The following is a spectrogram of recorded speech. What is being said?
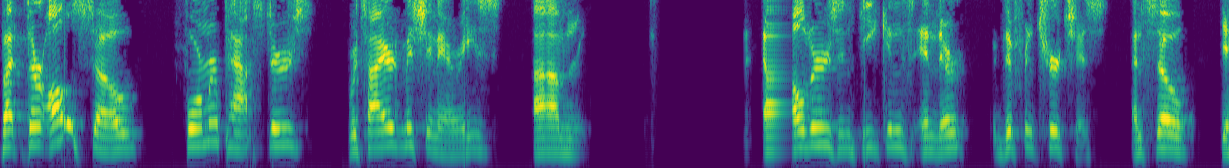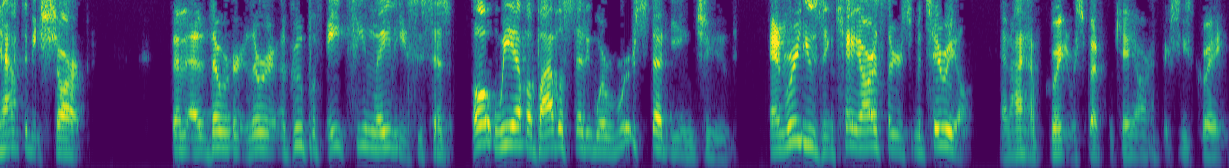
But they're also former pastors, retired missionaries, um, elders and deacons in their different churches. And so you have to be sharp. And uh, there were there were a group of 18 ladies who says, "Oh, we have a Bible study where we're studying Jude and we're using Kay Arthur's material." And I have great respect for Kay Arthur. She's great,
